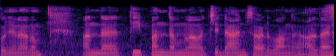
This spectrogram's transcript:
கொஞ்ச நேரம் அந்த தீப்பந்தம்லாம் வச்சு டான்ஸ் ஆடுவாங்க. அதுதான்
